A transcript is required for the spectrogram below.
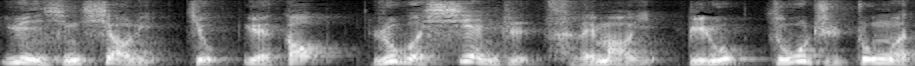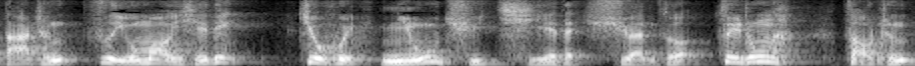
运行效率就越高。如果限制此类贸易，比如阻止中墨达成自由贸易协定，就会扭曲企业的选择，最终呢造成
